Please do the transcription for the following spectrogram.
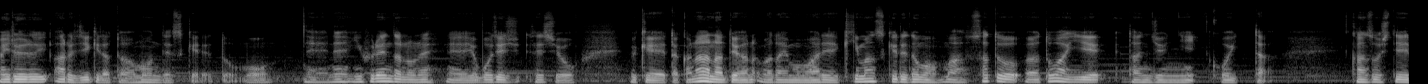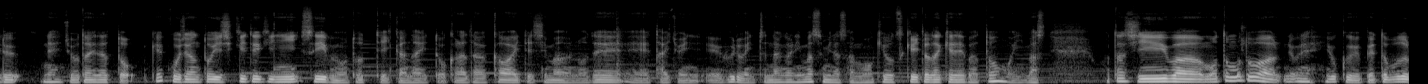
あ、いろいろある時期だとは思うんですけれどもえー、ね、インフルエンザのね、えー、予防接種を受けたかななんていう話題も周りで聞きますけれども、まあ、佐藤とはいえ単純にこういった乾燥している、ね、状態だと結構ちゃんと意識的に水分を取っていかないと体が乾いてしまうので、え、体調に不良につながります。皆さんもお気をつけいただければと思います。私はもともとは、ね、よくペットボ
